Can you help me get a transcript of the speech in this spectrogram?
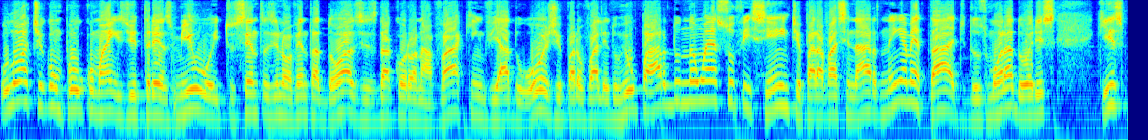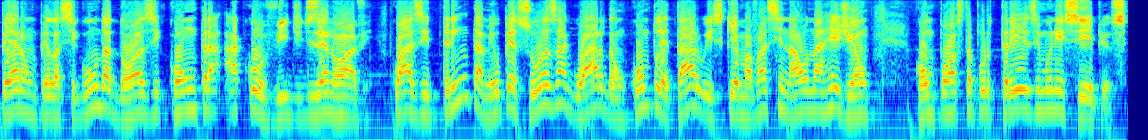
O lote com pouco mais de 3.890 doses da Coronavac enviado hoje para o Vale do Rio Pardo não é suficiente para vacinar nem a metade dos moradores que esperam pela segunda dose contra a Covid-19. Quase 30 mil pessoas aguardam completar o esquema vacinal na região composta por 13 municípios.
